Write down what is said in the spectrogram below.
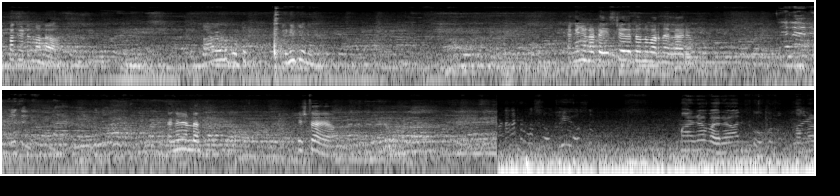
ഇപ്പൊ കിട്ടുന്നുണ്ടോ? താഴെ എങ്ങനെയുണ്ടോ ടേസ്റ്റ് ചെയ്തിട്ടൊന്ന് പറഞ്ഞ എല്ലാവരും എങ്ങനെയുണ്ട്? ഇഷ്ടമായോ മഴ വരാൻ പോകുന്നു. നമ്മൾ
